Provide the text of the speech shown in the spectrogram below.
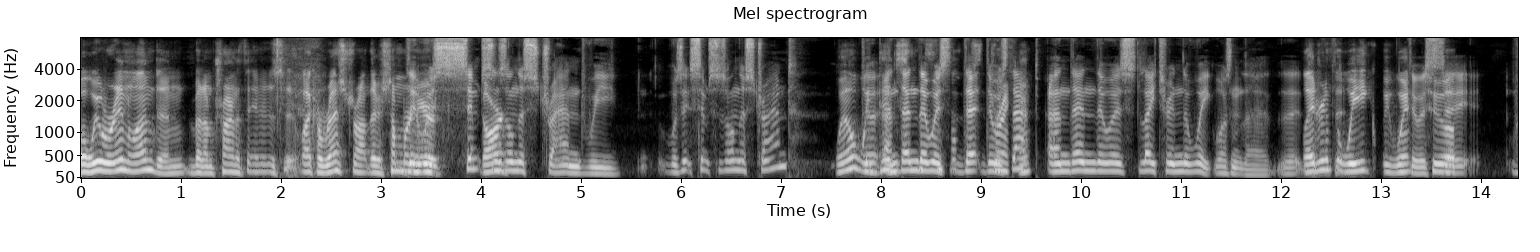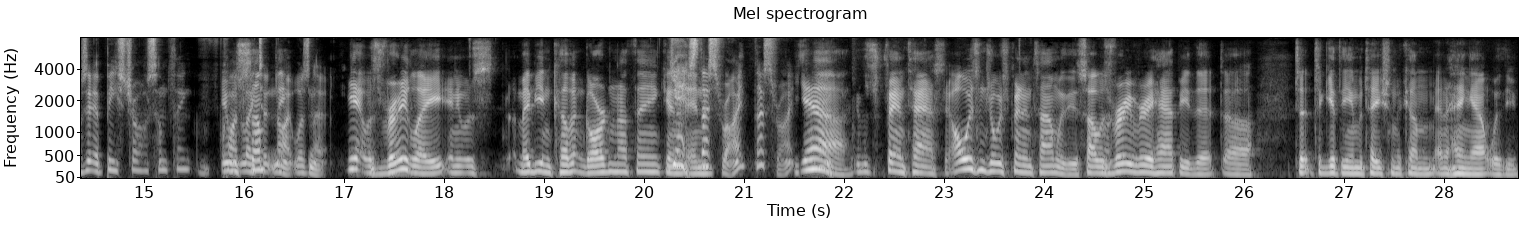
well, we were in London, but I'm trying to think. It was like a restaurant. there somewhere. There was Simpsons on the Strand. We was it Simpsons on the Strand? Well, we did and then there was there, there was that, and then there was later in the week, wasn't there? The, later in the, the, week, we went was to. A, was it a bistro or something? Quite it was late at night, wasn't it? Yeah, it was very late, and it was maybe in Covent Garden, I think. And, yes, and, that's right. That's right. Yeah, yeah, it was fantastic. I always enjoy spending time with you. So I was very, very happy that uh, to, to get the invitation to come and hang out with you.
